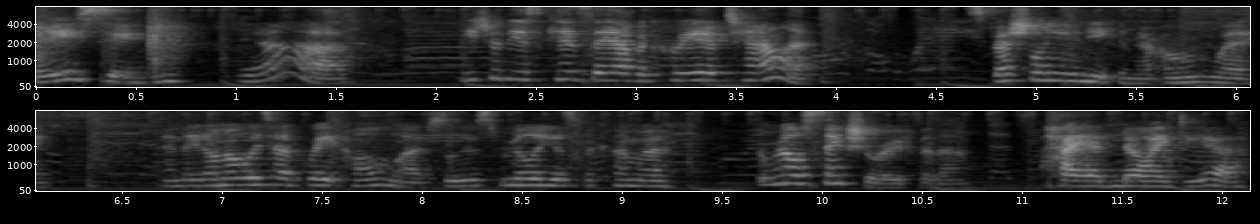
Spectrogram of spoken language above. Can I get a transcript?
Amazing. Yeah. Each of these kids, they have a creative talent, special and unique in their own way. And they don't always have great home lives, so this really has become a, a real sanctuary for them. I had no idea.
